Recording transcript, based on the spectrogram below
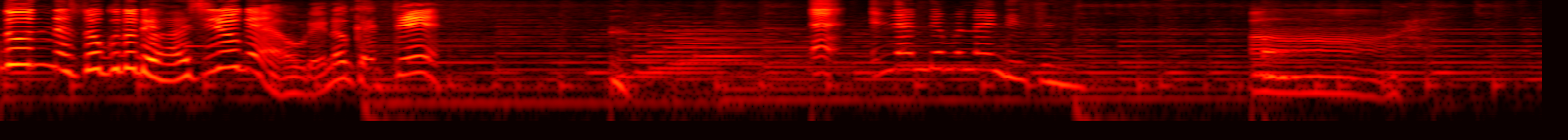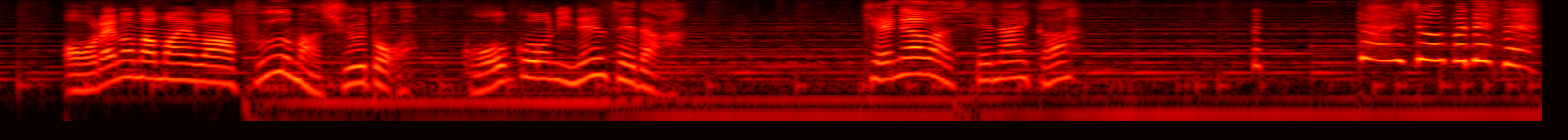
どんな速度で走ろうが俺の勝手俺の名前は風魔シュート高校2年生だ。怪我はしてないか？大丈夫です。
